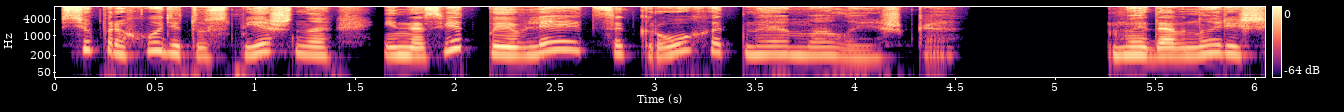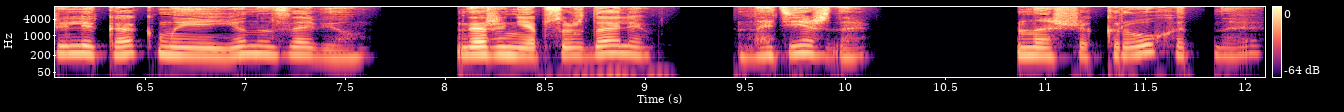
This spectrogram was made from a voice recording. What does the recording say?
Все проходит успешно, и на свет появляется крохотная малышка. Мы давно решили, как мы ее назовем. Даже не обсуждали. Надежда. Наша крохотная,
